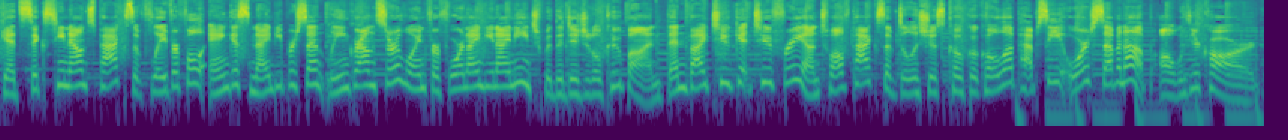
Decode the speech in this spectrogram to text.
Get 16 ounce packs of flavorful Angus 90% lean ground sirloin for $4.99 each with a digital coupon. Then buy two get two free on 12 packs of delicious Coca Cola, Pepsi, or 7UP, all with your card.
